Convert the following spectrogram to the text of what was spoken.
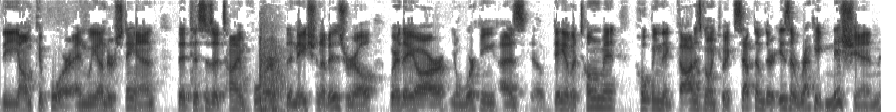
the Yom Kippur, and we understand that this is a time for the nation of Israel where they are you know, working as you know, Day of Atonement, hoping that God is going to accept them. There is a recognition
